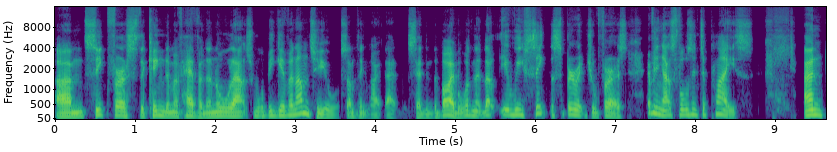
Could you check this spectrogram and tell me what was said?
Um, seek first the kingdom of heaven, and all else will be given unto you, or something like that said in the Bible, wasn't it? That if we seek the spiritual first, everything else falls into place. And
